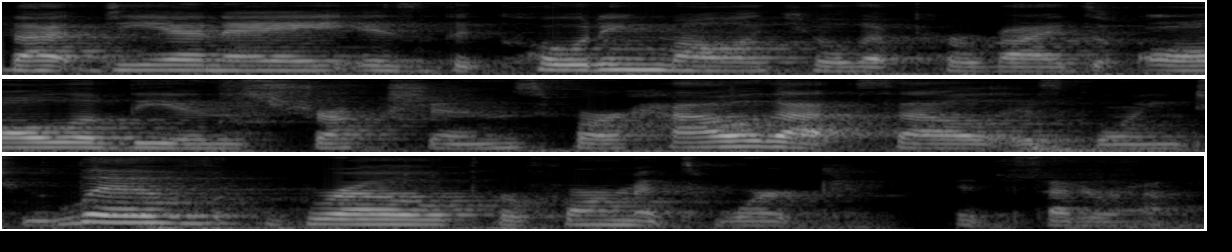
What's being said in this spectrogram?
That DNA is the coding molecule that provides all of the instructions for how that cell is going to live, grow, perform its work etc.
